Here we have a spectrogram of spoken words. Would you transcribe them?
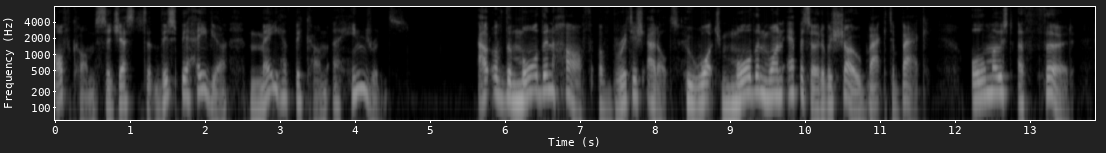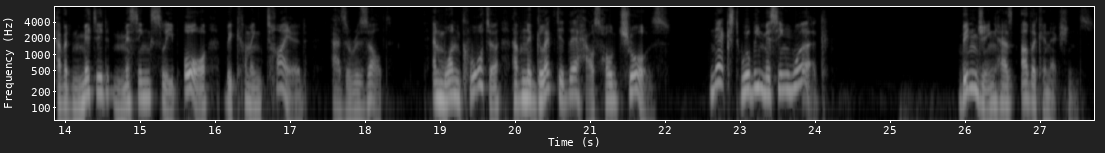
Ofcom suggests that this behaviour may have become a hindrance. Out of the more than half of British adults who watch more than one episode of a show back to back, almost a third have admitted missing sleep or becoming tired as a result. And one quarter have neglected their household chores. Next, we'll be missing work. Binging has other connections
